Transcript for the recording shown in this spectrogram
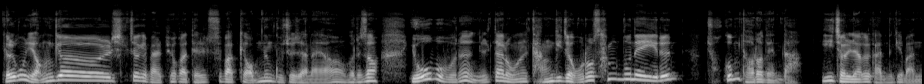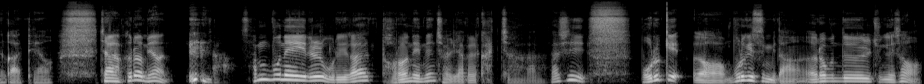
결국 연결 실적의 발표가 될 수밖에 없는 구조잖아요. 그래서 이 부분은 일단 오늘 단기적으로 3분의 1은 조금 덜어낸다. 이 전략을 갖는 게 맞는 것 같아요. 자, 그러면 3분의 1을 우리가 덜어내는 전략을 갖자. 사실 모르게 어, 모르겠습니다. 여러분들 중에서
